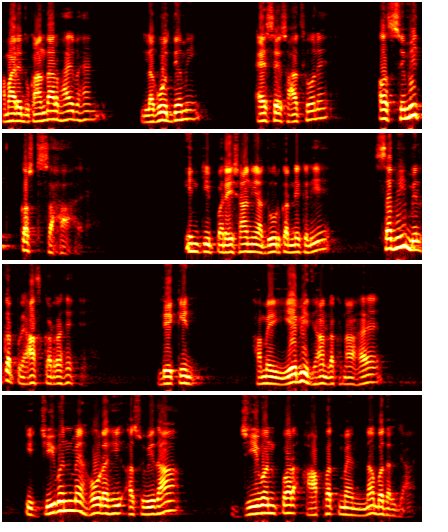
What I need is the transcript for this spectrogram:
हमारे दुकानदार भाई बहन लघु उद्यमी, ऐसे साथियों ने असीमित कष्ट सहा है। इनकी परेशानियाँ दूर करने के लिए सभी मिलकर प्रयास कर रहे हैं। लेकिन हमें ये भी ध्यान रखना है कि जीवन में हो रही असुविधा जीवन पर आफत में न बदल जाए।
